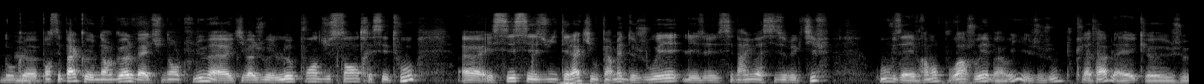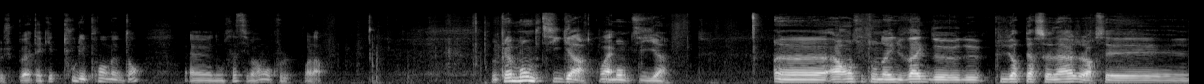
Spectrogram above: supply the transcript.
Donc mm. pensez pas que Nurgle va être une enclume qui va jouer le point du centre et c'est tout. Euh, et c'est ces unités-là qui vous permettent de jouer les scénarios à 6 objectifs, où vous allez vraiment pouvoir jouer, bah oui, je joue toute la table, avec, euh, je, peux attaquer tous les points en même temps. Euh, donc ça, c'est vraiment cool. Voilà. Donc un bon petit gars. Un bon petit gars. alors ensuite, on a une vague de plusieurs personnages. Alors c'est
